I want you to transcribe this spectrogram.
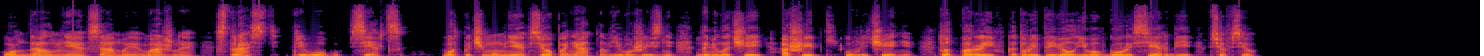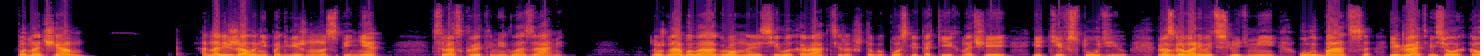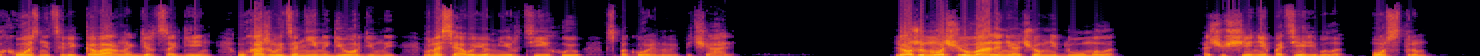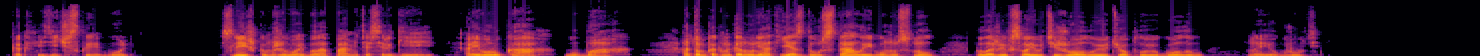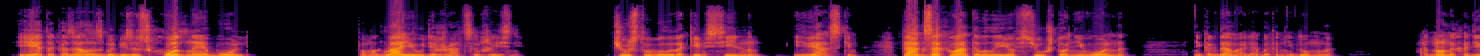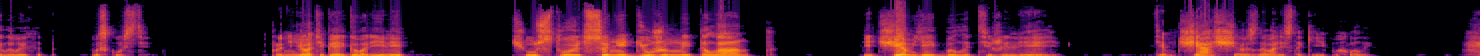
Он дал мне самое важное — страсть, тревогу, сердце. Вот почему мне все понятно в его жизни, до мелочей, ошибки, увлечения, тот порыв, который привел его в горы Сербии, все-все. По ночам она лежала неподвижно на спине, с раскрытыми глазами. Нужна была огромная сила характера, чтобы после таких ночей идти в студию, разговаривать с людьми, улыбаться, играть веселых колхозниц или коварных герцогинь, ухаживать за Ниной Георгиевной, внося в ее мир тихую, спокойную печаль. Лежа ночью, Валя ни о чем не думала. Ощущение потери было острым, как физическая боль. Слишком живой была память о Сергее, о его руках, губах о том, как накануне отъезда усталый он уснул, положив свою тяжелую теплую голову на ее грудь. И это, казалось бы, безысходная боль помогла ей удержаться в жизни. Чувство было таким сильным и вязким, так захватывало ее всю, что невольно, никогда Валя об этом не думала, оно находило выход в искусстве. Про нее теперь говорили чувствуется недюжинный талант. И чем ей было тяжелее, тем чаще раздавались такие похвалы.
